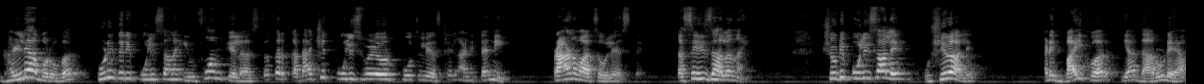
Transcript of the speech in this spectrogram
घडल्याबरोबर कुणीतरी पोलिसांना इन्फॉर्म केलं असतं तर कदाचित पोलीस वेळेवर पोहोचले असतील आणि त्यांनी प्राण वाचवले असते. तसंही झालं नाही. शेवटी पोलीस आले उशिरा आले आणि बाईकवर या दारुड्या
